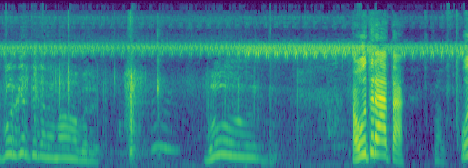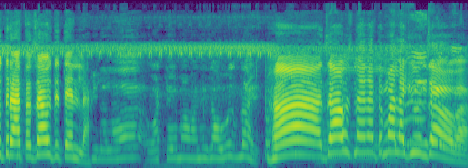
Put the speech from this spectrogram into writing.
बोर गेलती का मामा बरं? बोर. उतरा आता. उतरा आता जाऊ दे त्यांना. तिला वाटतंय मामाने जाऊच नाही. हा जाऊच नाही ना तर मला घेऊन जावा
